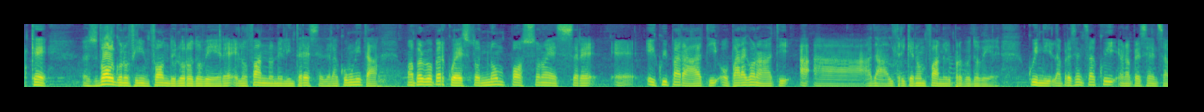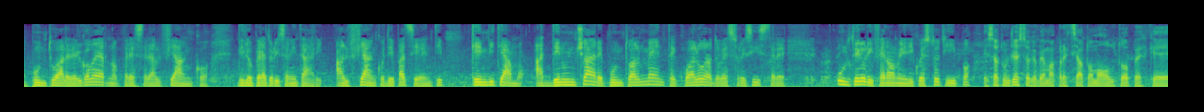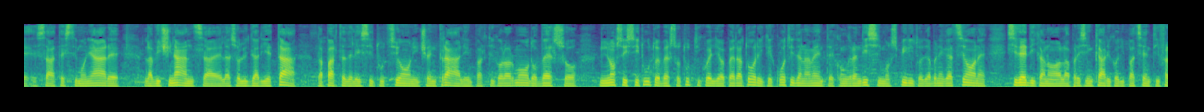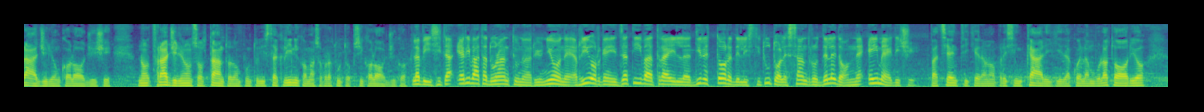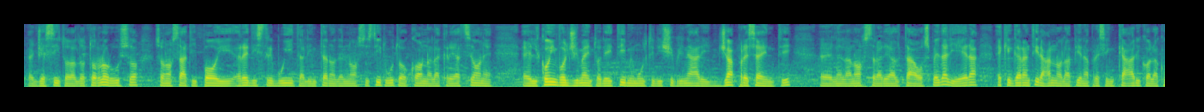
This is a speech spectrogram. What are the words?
che eh, svolgono fino in fondo il loro dovere e lo fanno nell'interesse della comunità, ma proprio per questo non possono essere eh, equiparati o paragonati a, a, ad altri che non fanno il proprio dovere. Quindi la presenza qui è una presenza puntuale del governo per essere al fianco degli operatori sanitari, al fianco dei pazienti che invitiamo a denunciare puntualmente qualora dovessero esistere ulteriori fenomeni di questo tipo. È stato un gesto che abbiamo apprezzato molto perché sta a testimoniare la vicinanza e la solidarietà da parte delle istituzioni centrali in particolar modo verso il nostro istituto e verso tutti quegli operatori che quotidianamente con grandissimo spirito di abnegazione si dedicano alla presa in carico di pazienti fragili oncologici, non, fragili non soltanto da un punto di vista clinico ma soprattutto psicologico. La visita è arrivata durante una riunione riorganizzativa tra il direttore dell'istituto Alessandro Delle Donne e i medici. Pazienti che erano presi in carichi da quell'ambulatorio eh, gestito dal dottor Lorusso sono stati poi redistribuiti all'interno del nostro istituto con la creazione il coinvolgimento dei team multidisciplinari già presenti eh, nella nostra realtà ospedaliera e che garantiranno la piena presa in carico la,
